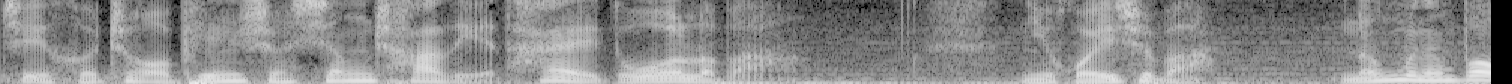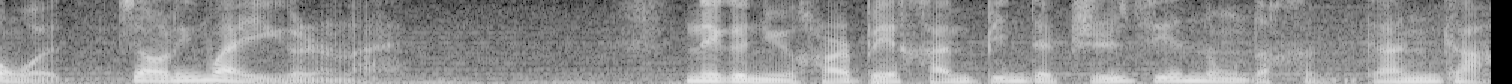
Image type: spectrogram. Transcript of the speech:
这和照片上相差的也太多了吧？你回去吧，能不能帮我叫另外一个人来？那个女孩被韩冰的直接弄得很尴尬。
